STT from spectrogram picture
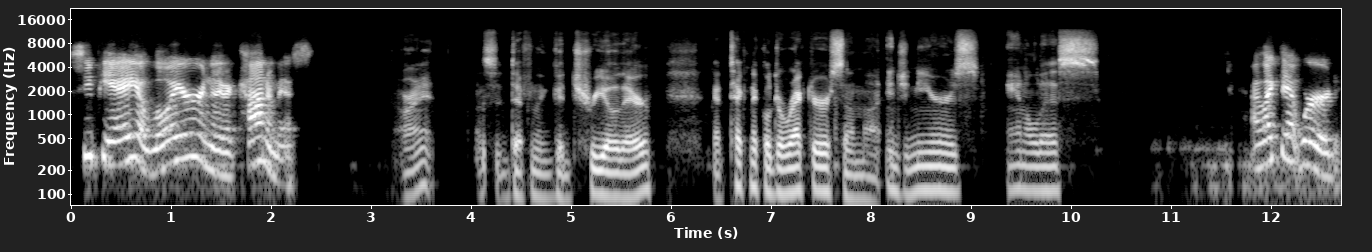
CPA, a lawyer, and an economist. All right. That's a definitely a good trio there. Got technical director, some uh, engineers, analysts. I like that word,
